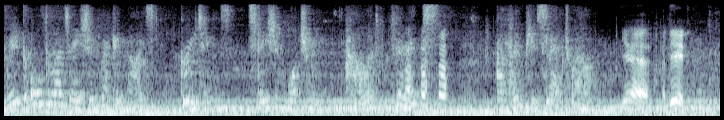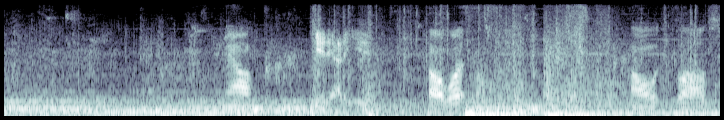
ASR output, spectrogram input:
Rig authorization recognized. Greetings, Station Watchman Howard Phillips. I hope you slept well. yeah, I did. Now, get out of here. Oh, what? Oh, it's glass.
